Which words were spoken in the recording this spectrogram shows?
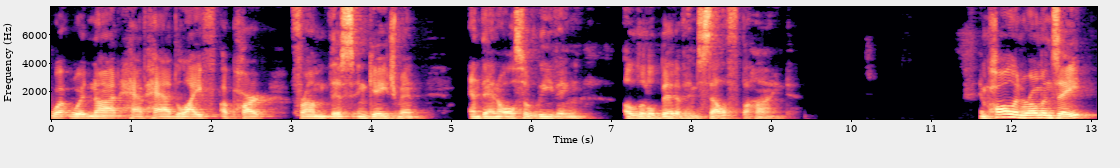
what would not have had life apart from this engagement, and then also leaving a little bit of himself behind. And Paul in Romans 8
